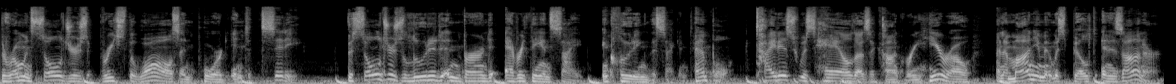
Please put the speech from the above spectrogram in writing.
the Roman soldiers breached the walls and poured into the city. The soldiers looted and burned everything in sight, including the Second Temple. Titus was hailed as a conquering hero, and a monument was built in his honor,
